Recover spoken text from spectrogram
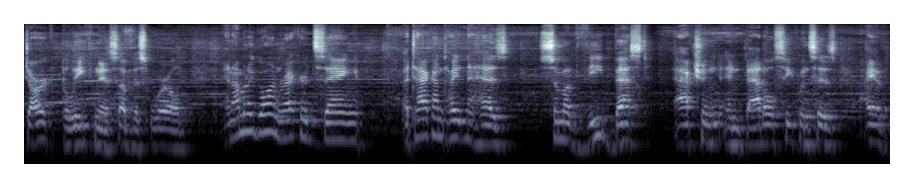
dark bleakness of this world. And I'm gonna go on record saying Attack on Titan has some of the best action and battle sequences I have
